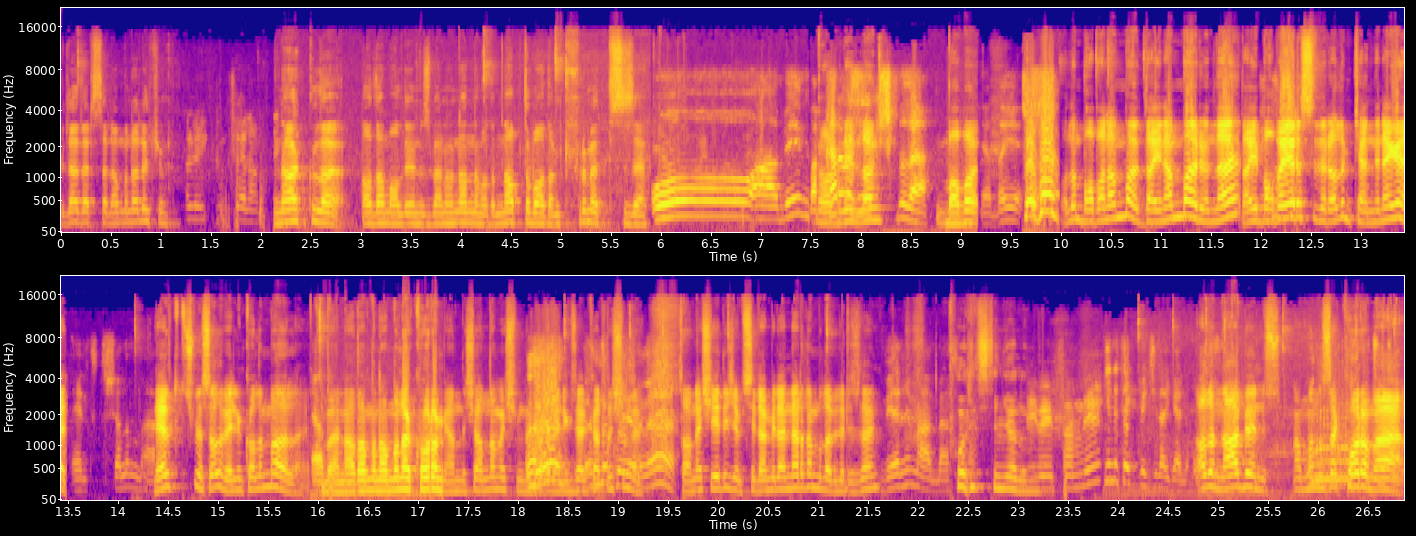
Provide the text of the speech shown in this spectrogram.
Birader selamun aleyküm. Aleykümselam. Ne hakla adam alıyorsunuz ben onu anlamadım. Ne yaptı bu adam? Küfür mü etti size? Oo abim Abi mısın lan. yakışıklı da. Baba. Ya dayı Oğlum babana mı dayına mı bağırıyorsun la? Dayı baba yarısıdır oğlum kendine gel. el tutuşalım mı? Ne el tutuşması oğlum elin kolun bağlı. Ya- Ben adamın amına korum yanlış anlama şimdi. He, Beni güzel ben de kardeşim he. Sana şey diyeceğim silah milah nereden bulabiliriz lan? Veririm abi ben sana. Polisin Hey yanında. beyefendi. Yine tekmeciler geldi. Oğlum ne yapıyorsunuz? Amanıza korum ha.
